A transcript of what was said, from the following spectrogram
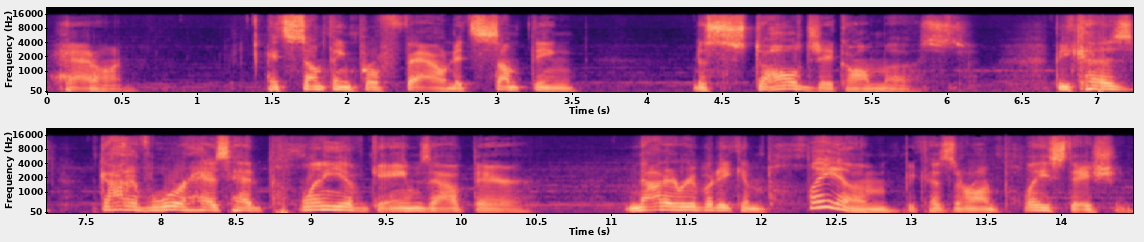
hat on. It's something profound, it's something nostalgic almost. Because God of War has had plenty of games out there. Not everybody can play them because they're on PlayStation.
